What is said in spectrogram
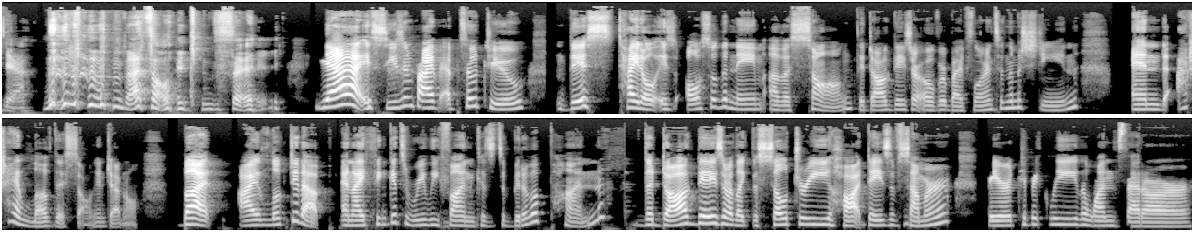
yeah. That's all I can say. Yeah, it's season five, episode two. This title is also the name of a song, The Dog Days Are Over by Florence and the Machine. And actually, I love this song in general. But I looked it up and I think it's really fun because it's a bit of a pun. The dog days are like the sultry, hot days of summer. They are typically the ones that are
